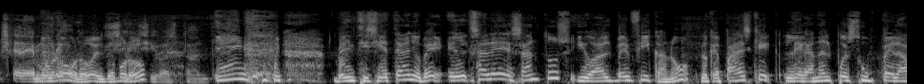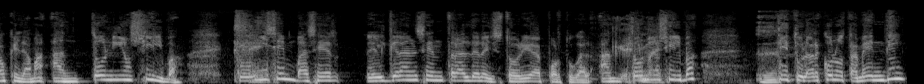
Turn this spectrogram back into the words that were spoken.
Se demoró. Él demoró, él demoró. Sí, sí, bastante. Y 27 años, ve, él sale de Santos y va al Benfica, ¿no? Lo que pasa es que le gana el puesto un pelado que llama Antonio Silva, que Sí. dicen va a ser el gran central de la historia de Portugal. Antonio Silva, titular con Otamendi,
